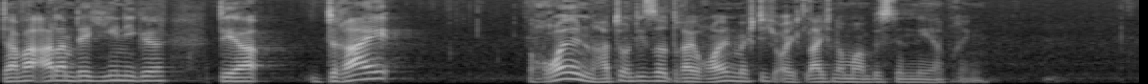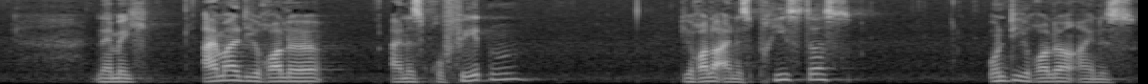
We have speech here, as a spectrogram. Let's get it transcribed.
Da war Adam derjenige, der drei Rollen hatte und diese drei Rollen möchte ich euch gleich noch mal ein bisschen näher bringen. Nämlich einmal die Rolle eines Propheten, die Rolle eines Priesters und die Rolle eines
